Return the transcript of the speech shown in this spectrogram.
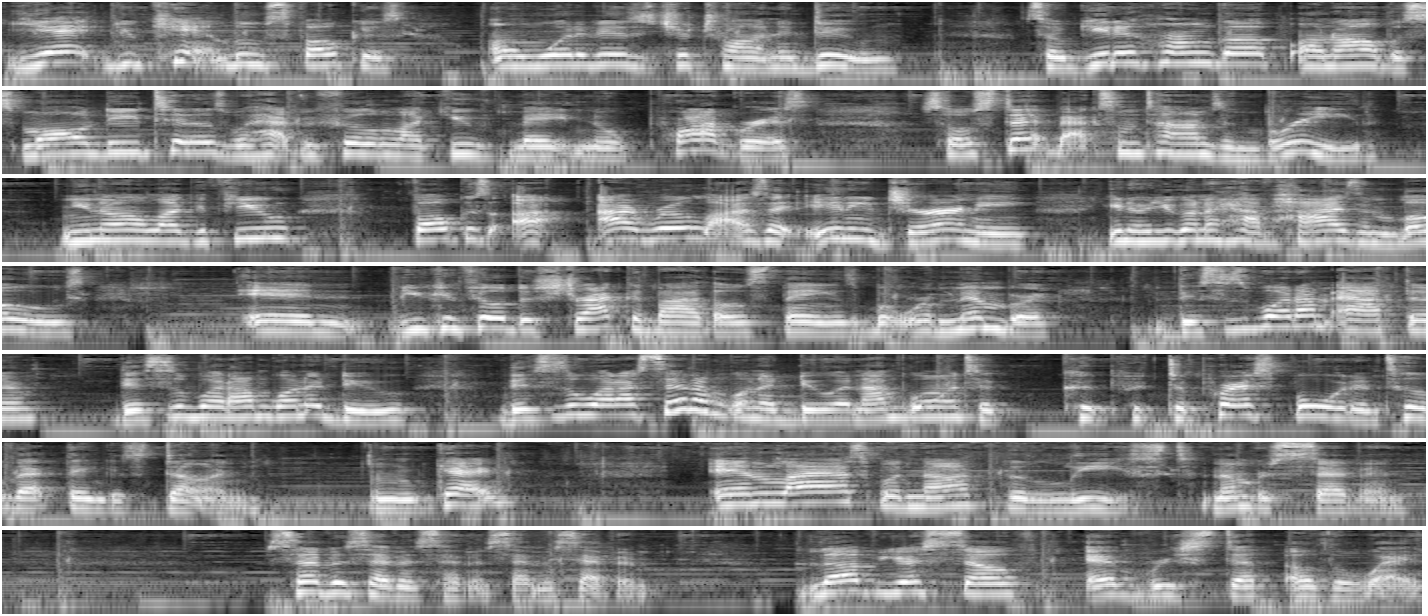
Yet, you can't lose focus on what it is that you're trying to do. So, getting hung up on all the small details will have you feeling like you've made no progress. So, step back sometimes and breathe. You know, like if you focus, I, I realize that any journey, you know, you're going to have highs and lows, and you can feel distracted by those things. But remember, this is what I'm after. This is what I'm going to do. This is what I said I'm going to do, and I'm going to to press forward until that thing is done. Okay. And last but not the least, number seven, seven, seven, seven, seven, seven. Love yourself every step of the way.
